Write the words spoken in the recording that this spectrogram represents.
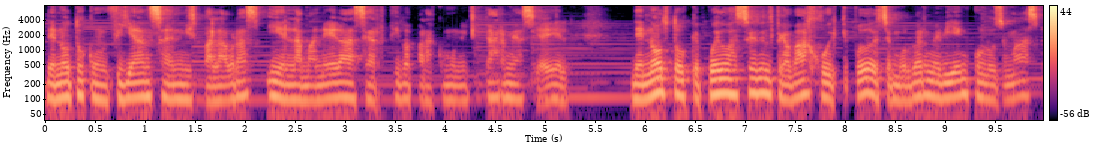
denoto confianza en mis palabras y en la manera asertiva para comunicarme hacia él denoto que puedo hacer el trabajo y que puedo desenvolverme bien con los demás.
